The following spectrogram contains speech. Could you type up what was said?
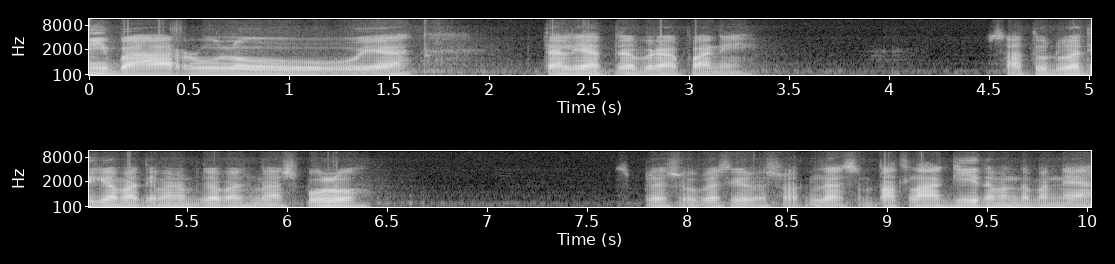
ini baru loh ya. Kita lihat ada berapa nih. 1, 2, 3, 4, 5, 6, 8, 9, 10. 11, 12, 13, 14. 4 lagi teman-teman ya.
